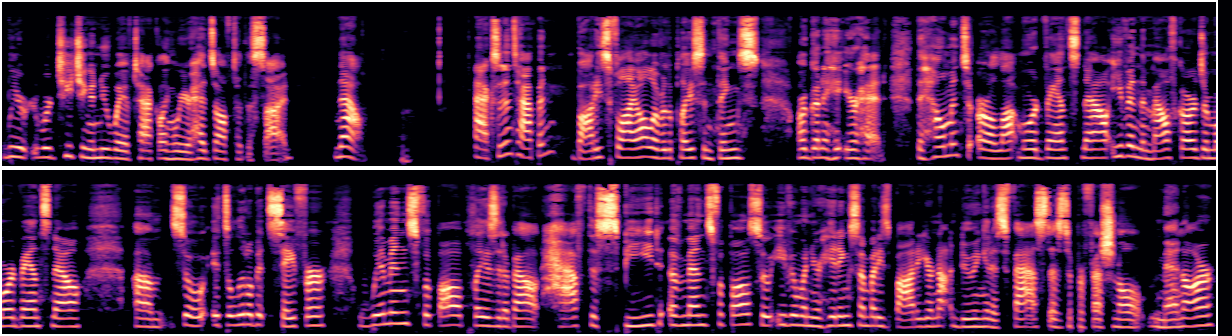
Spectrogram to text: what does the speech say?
we're, we're teaching a new way of tackling where your head's off to the side. Now, accidents happen, bodies fly all over the place, and things are going to hit your head. The helmets are a lot more advanced now. Even the mouth guards are more advanced now. Um, so it's a little bit safer. Women's football plays at about half the speed of men's football. So even when you're hitting somebody's body, you're not doing it as fast as the professional men are.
